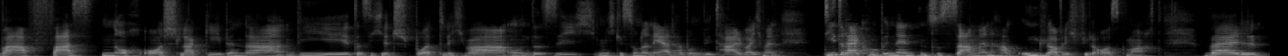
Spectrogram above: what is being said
war fast noch ausschlaggebender, wie dass ich jetzt sportlich war und dass ich mich gesund ernährt habe und vital war. Ich meine, die drei Komponenten zusammen haben unglaublich viel ausgemacht, weil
